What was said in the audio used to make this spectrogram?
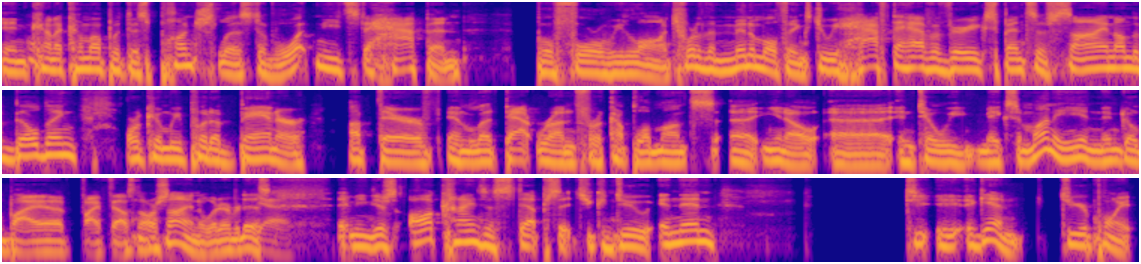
and kind of come up with this punch list of what needs to happen before we launch? What are the minimal things? Do we have to have a very expensive sign on the building, or can we put a banner up there and let that run for a couple of months? Uh, you know, uh, until we make some money, and then go buy a five thousand dollar sign or whatever it is. Yeah. I mean, there's all kinds of steps that you can do. And then, to, again, to your point,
